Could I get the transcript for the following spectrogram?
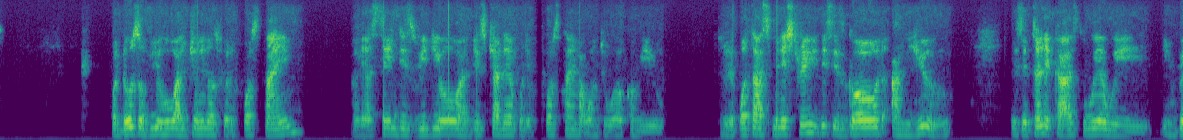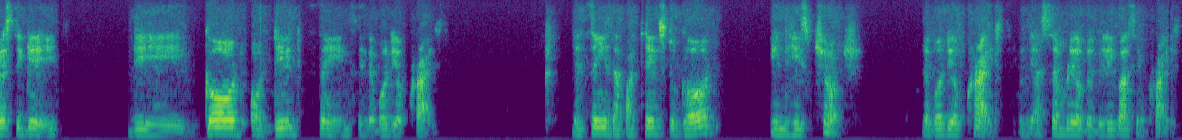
For those of you who are joining us for the first time, and you are seeing this video and this channel for the first time, I want to welcome you to the Reporters Ministry. This is God and You. It's a telecast where we investigate the God ordained things in the body of Christ, the things that pertains to God in His church, the body of Christ, in the assembly of the believers in Christ.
